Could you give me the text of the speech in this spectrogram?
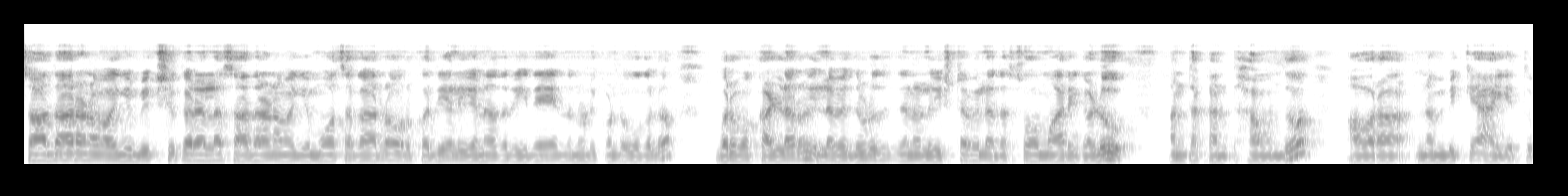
ಸಾಧಾರಣವಾಗಿ ಭಿಕ್ಷುಕರೆಲ್ಲ ಸಾಧಾರಣವಾಗಿ ಮೋಸಗಾರರು, ಅವರು ಕದಿಯಲು ಏನಾದರೂ ಇದೆ ಎಂದು ನೋಡಿಕೊಂಡು ಹೋಗಲು ಬರುವ ಕಳ್ಳರು ಇಲ್ಲವೇ ದುಡಿದು ತಿನ್ನಲು ಇಷ್ಟವಿಲ್ಲದ ಸೋಮಾರಿಗಳು ಅಂತಕ್ಕಂತಹ ಒಂದು ಅವರ ನಂಬಿಕೆ ಆಗಿತ್ತು.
